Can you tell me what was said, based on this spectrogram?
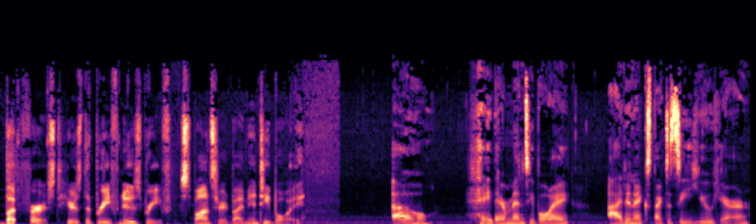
But first, here's the brief news brief, sponsored by Minty Boy. Oh, hey there, Minty Boy. I didn't expect to see you here.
